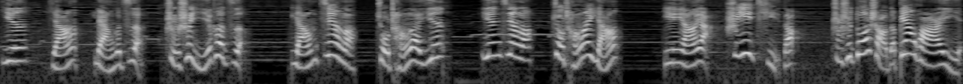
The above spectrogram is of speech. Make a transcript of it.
阴阳两个字只是一个字，阳尽了就成了阴，阴尽了就成了阳。阴阳呀是一体的，只是多少的变化而已。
